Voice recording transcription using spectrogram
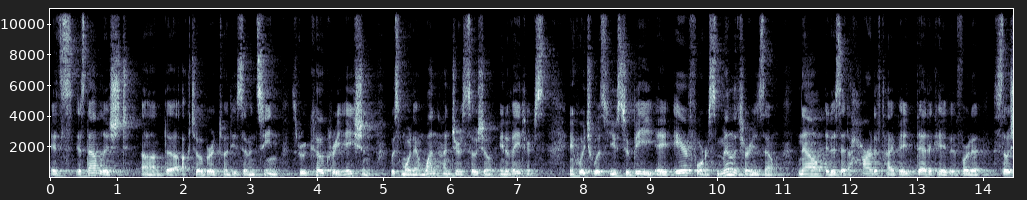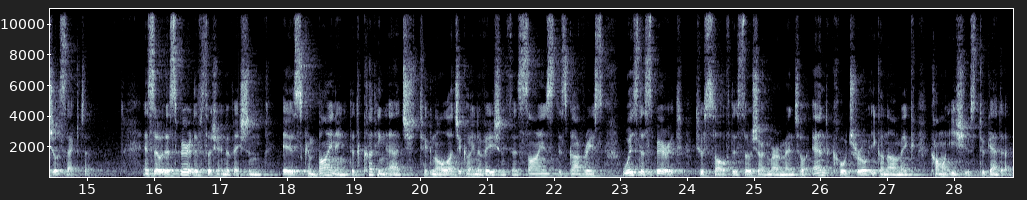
It's established uh, the October 2017 through co-creation with more than 100 social innovators, in which was used to be a Air Force military zone. Now it is at the heart of Taipei dedicated for the social sector. And so the spirit of social innovation is combining the cutting edge technological innovations and science discoveries with the spirit to solve the social, environmental, and cultural economic common issues together.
